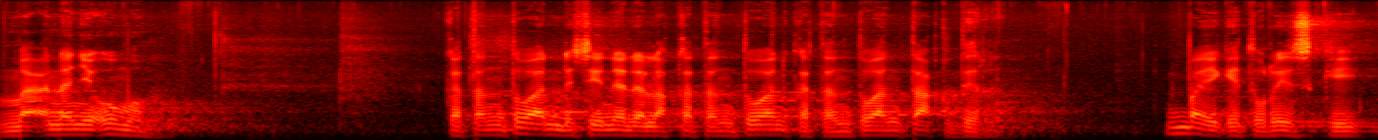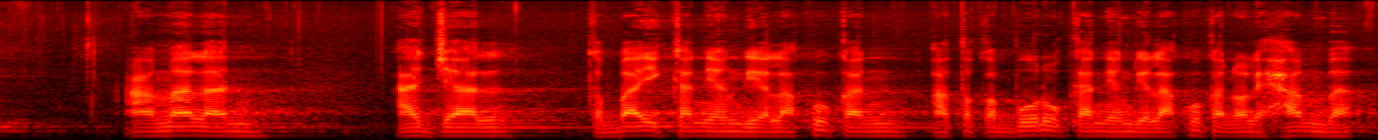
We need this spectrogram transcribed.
Maknanya umum. Ketentuan di sini adalah ketentuan-ketentuan takdir. Baik itu rizki amalan ajal kebaikan yang dia lakukan atau keburukan yang dilakukan oleh hamba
